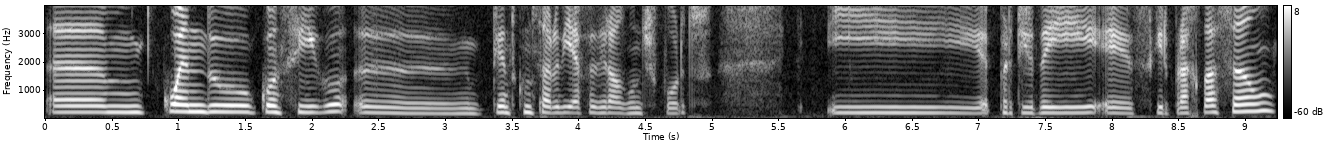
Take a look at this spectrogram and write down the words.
Ahm, quando consigo, eh, tento começar o dia a fazer algum desporto e a partir daí é seguir para a redação,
